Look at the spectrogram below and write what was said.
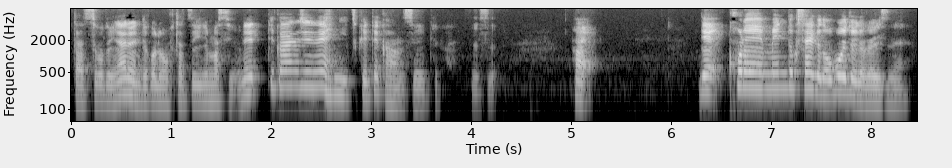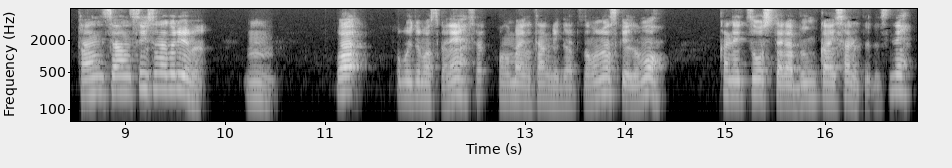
2つことになるんで、これも2つ入れますよねって感じでね、につけて完成って感じです。はい。で、これめんどくさいけど覚えておいた方がいいですね。炭酸水素ナトリウム。うん。は、覚えてますかねこの前の単元だったと思いますけれども、加熱をしたら分解されてですね、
